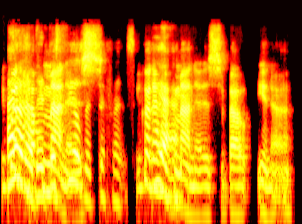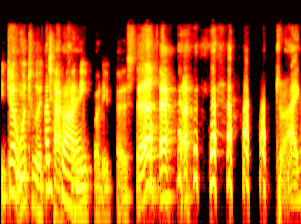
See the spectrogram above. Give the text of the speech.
You've got to have know, manners. You've got to yeah. have manners about, you know, you don't want to attack anybody first. trying.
